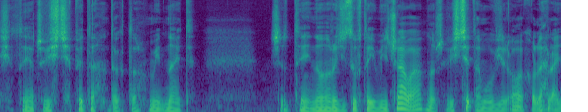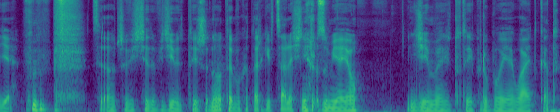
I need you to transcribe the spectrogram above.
Się tutaj oczywiście pyta doktor Midnight, czy tutaj no, rodziców tajemniczała? No oczywiście tam mówi, że o cholera nie. Co oczywiście to widzimy tutaj, że no te bohaterki wcale się nie rozumieją. Widzimy, tutaj próbuje Whitecat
